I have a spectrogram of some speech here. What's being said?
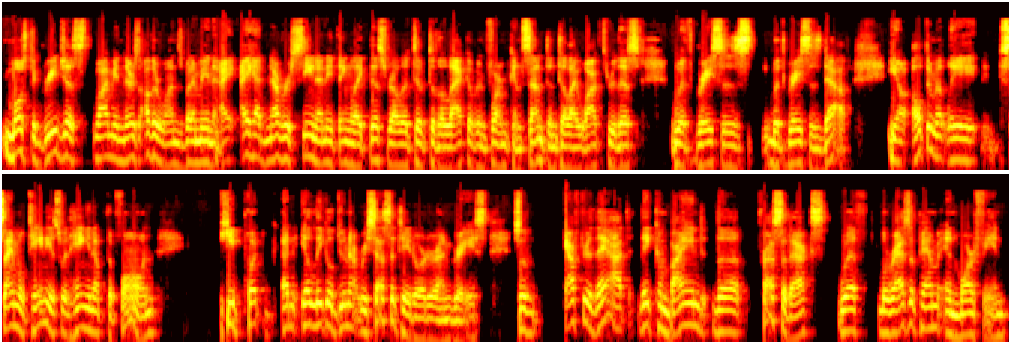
most egregious. Well, I mean, there's other ones, but I mean, I, I had never seen anything like this relative to the lack of informed consent until I walked through this with Grace's with Grace's death. You know, ultimately, simultaneous with hanging up the phone, he put an illegal do not resuscitate order on Grace. So after that, they combined the Precedex with lorazepam and morphine.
